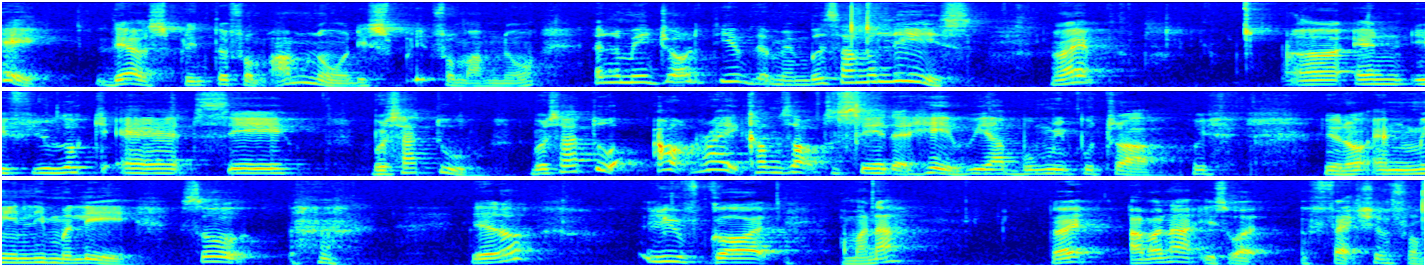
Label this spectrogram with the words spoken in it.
hey, they are splinter from UMNO, they split from UMNO, and the majority of the members are Malays, right? Uh, and if you look at, say, Bersatu, Bersatu outright comes out to say that, hey, we are Bumi Putra, you know, and mainly Malay. So, you know, you've got Amanah, right? Amanah is what? A faction from,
